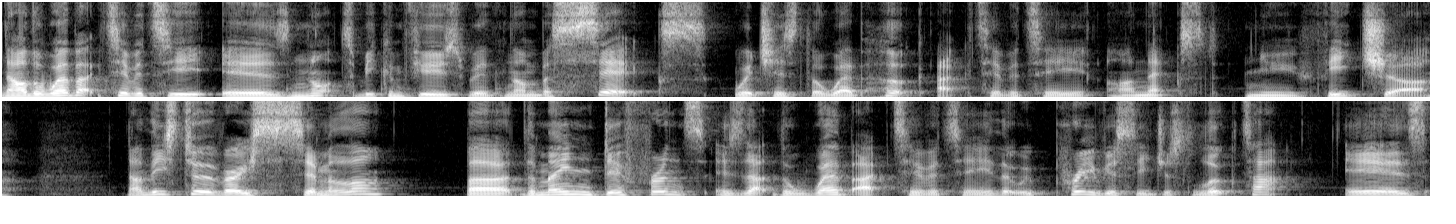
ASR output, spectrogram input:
Now, the web activity is not to be confused with number six, which is the webhook activity, our next new feature. Now, these two are very similar, but the main difference is that the web activity that we previously just looked at is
